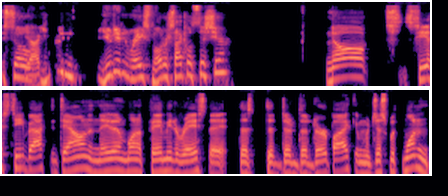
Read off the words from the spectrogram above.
so yeah, you didn't you didn't race motorcycles this year? No, CST backed it down, and they didn't want to pay me to race the the the, the, the dirt bike, and just with one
